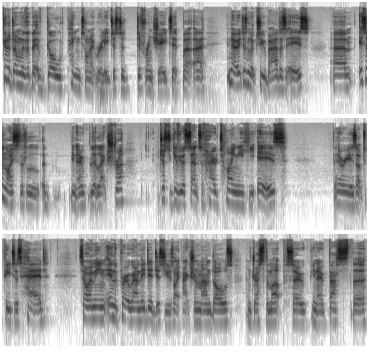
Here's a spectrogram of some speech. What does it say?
could have done with a bit of gold paint on it, really, just to differentiate it. But uh, you know, it doesn't look too bad as it is. Um, it's a nice little, uh, you know, little extra, just to give you a sense of how tiny he is. There he is up to Peter's head. So, I mean, in the program, they did just use like Action Man dolls and dress them up. So, you know, that's the.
